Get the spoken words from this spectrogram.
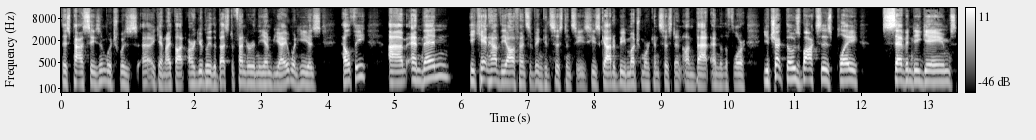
this past season, which was, uh, again, I thought arguably the best defender in the NBA when he is healthy. Um, and then he can't have the offensive inconsistencies. He's got to be much more consistent on that end of the floor. You check those boxes, play 70 games,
